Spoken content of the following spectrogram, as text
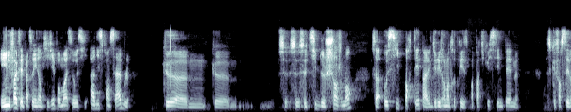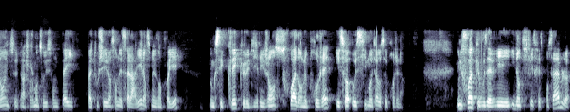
Et une fois que cette personne est identifiée, pour moi, c'est aussi indispensable que, que ce, ce, type de changement soit aussi porté par les dirigeants d'entreprise, en particulier si c'est une PME. Parce que forcément, un changement de solution de paye va toucher l'ensemble des salariés, l'ensemble des employés. Donc c'est clé que le dirigeant soit dans le projet et soit aussi moteur de ce projet-là. Une fois que vous avez identifié ce responsable,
